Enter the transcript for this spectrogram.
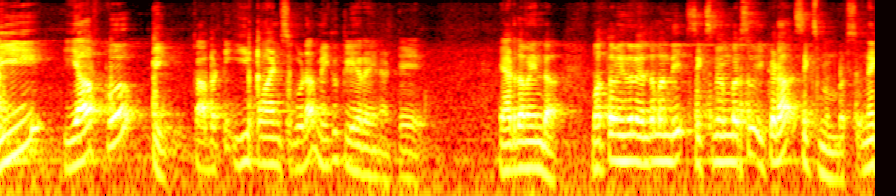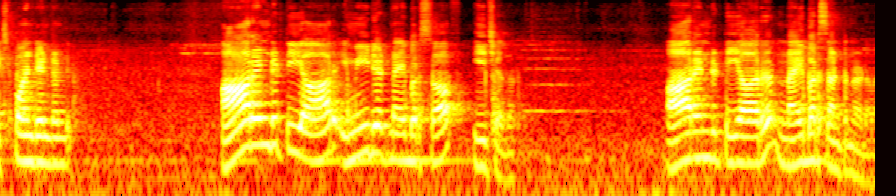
బిఎఫ్ పి కాబట్టి ఈ పాయింట్స్ కూడా మీకు క్లియర్ అయినట్టే. అర్థమైందా? మొత్తం ఇందులో ఎంతమంది? సిక్స్ మెంబర్స్ ఇక్కడ సిక్స్ మెంబర్స్ నెక్స్ట్ పాయింట్ ఏంటండి? R and T are immediate neighbours of each other R and T are neighbours అంటున్నాడు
